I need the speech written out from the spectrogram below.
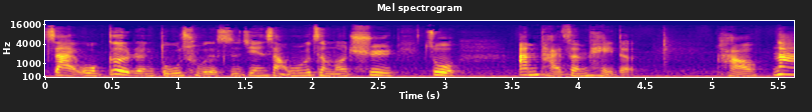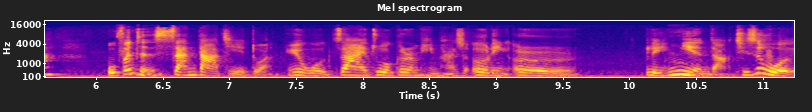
在我个人独处的时间上，我怎么去做安排分配的？好，那。我分成三大阶段，因为我在做个人品牌是二零二零年的，其实我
